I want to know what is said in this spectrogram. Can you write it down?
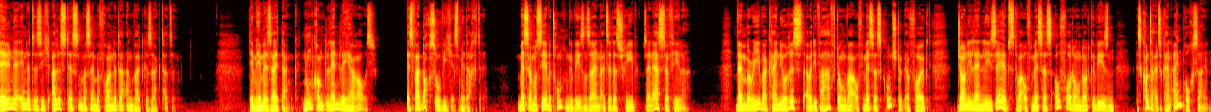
Ellen erinnerte sich alles dessen, was sein befreundeter Anwalt gesagt hatte. Dem Himmel sei Dank, nun kommt Lanley heraus. Es war doch so, wie ich es mir dachte. Messer muss sehr betrunken gewesen sein, als er das schrieb, sein erster Fehler. Wambury war kein Jurist, aber die Verhaftung war auf Messers Grundstück erfolgt. Johnny Lanley selbst war auf Messers Aufforderung dort gewesen. Es konnte also kein Einbruch sein.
